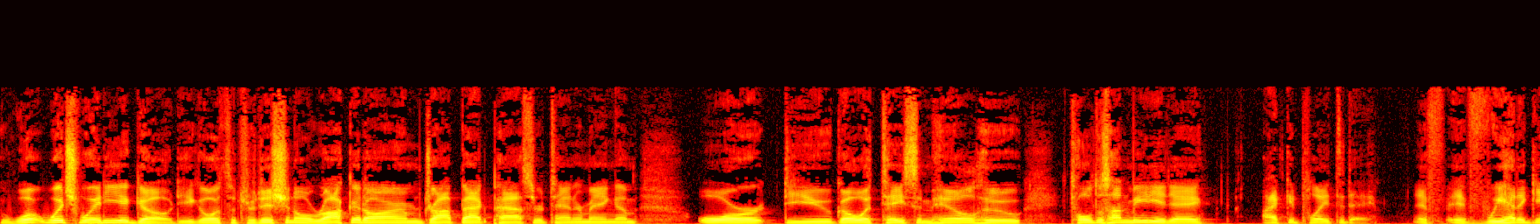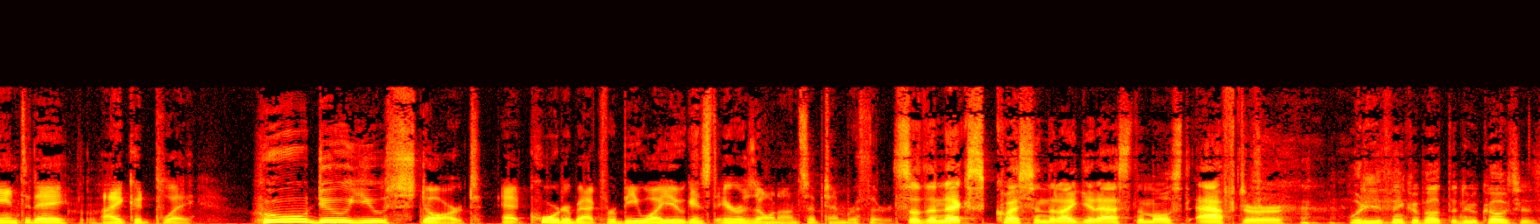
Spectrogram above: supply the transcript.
What, which way do you go? Do you go with the traditional rocket arm, drop back passer, Tanner Mangum, or do you go with Taysom Hill, who told us on Media Day, I could play today. If, if we had a game today, I could play. Who do you start at quarterback for BYU against Arizona on September 3rd? So the next question that I get asked the most after, what do you think about the new coaches?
